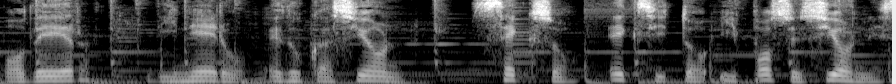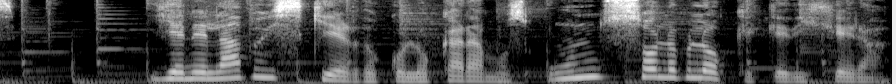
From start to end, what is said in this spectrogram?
poder, dinero, educación, sexo, éxito y posesiones, y en el lado izquierdo colocáramos un solo bloque que dijera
